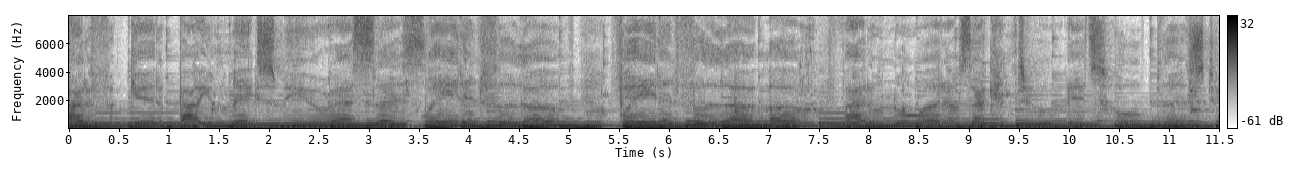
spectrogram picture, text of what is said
Try to forget about you makes me restless. Waiting for love, waiting for love. I don't know what else I can do, it's hopeless to.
